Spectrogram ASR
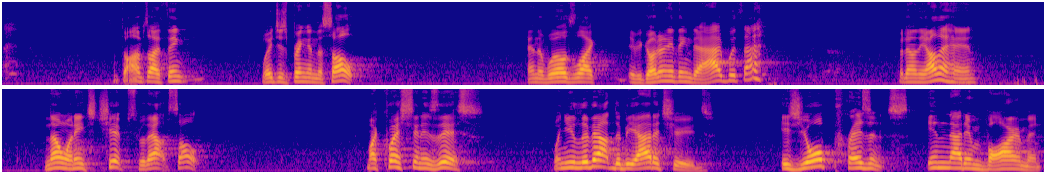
Sometimes I think we're just bringing the salt. And the world's like, have you got anything to add with that? But on the other hand, no one eats chips without salt. My question is this when you live out the Beatitudes, is your presence in that environment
